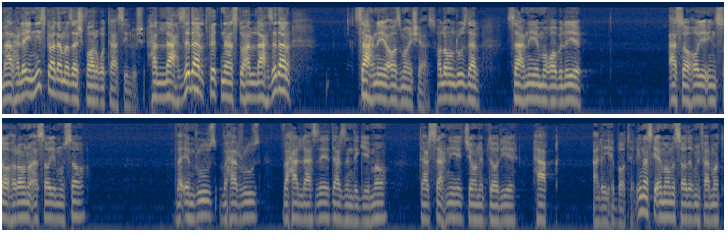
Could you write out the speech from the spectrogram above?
مرحله ای نیست که آدم ازش فارغ و تحصیل بشه. هر لحظه در فتنه است و هر لحظه در صحنه آزمایش است. حالا اون روز در صحنه مقابله عصاهای این ساهران و عصای موسی و امروز و هر روز و هر لحظه در زندگی ما در صحنه جانبداری حق علیه باطل. این است که امام صادق میفرماد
